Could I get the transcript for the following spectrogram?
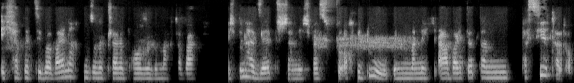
ich habe jetzt über Weihnachten so eine kleine Pause gemacht, aber ich bin halt selbstständig, weißt du, auch wie du. Wenn man nicht arbeitet, dann passiert halt auch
